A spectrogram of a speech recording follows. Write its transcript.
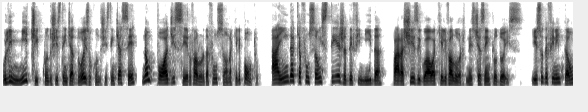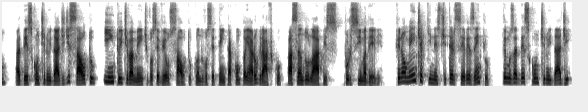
o limite quando x tende a 2 ou quando x tende a c não pode ser o valor da função naquele ponto, ainda que a função esteja definida para x igual àquele valor, neste exemplo 2. Isso define, então, a descontinuidade de salto e, intuitivamente, você vê o salto quando você tenta acompanhar o gráfico passando o lápis por cima dele. Finalmente, aqui neste terceiro exemplo, temos a descontinuidade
